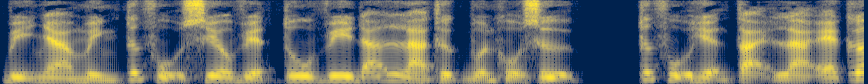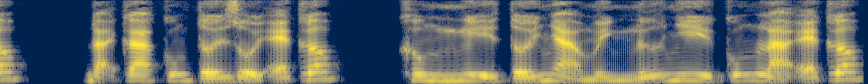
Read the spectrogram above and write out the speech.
bị nhà mình tức phụ siêu Việt tu vi đã là thực buồn khổ sự, tức phụ hiện tại là E cấp, đại ca cũng tới rồi E cấp, không nghĩ tới nhà mình nữ nhi cũng là E cấp,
